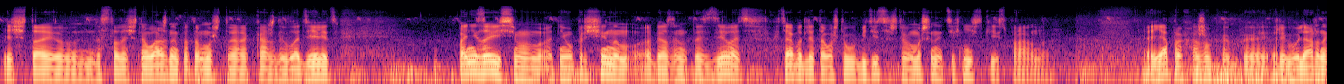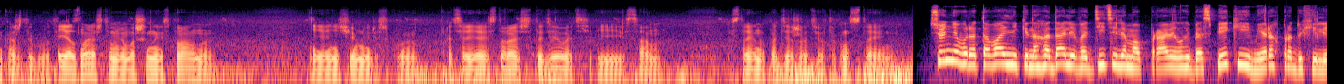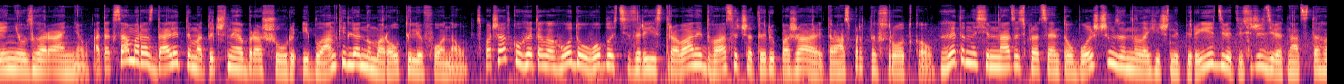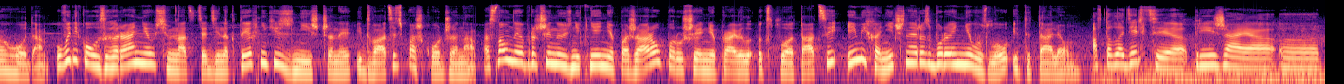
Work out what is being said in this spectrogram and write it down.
я считаю достаточно важным, потому что каждый владелец по независимым от него причинам обязан это сделать, хотя бы для того, чтобы убедиться, что его машина технически исправна. Я прохожу как бы регулярно каждый год. Я знаю, что у меня машина исправна, и я ничем не рискую. Хотя я и стараюсь это делать и сам постоянно поддерживать ее в таком состоянии. Сёння выратавальнікі нагадалі вадзіцелям аб правілах бяспекі і мерах прадухілення ўзгаранняў, а таксама раздалі тэматычныя брашуры і бланкі для нумароў тэлефонаў. З пачатку гэтага года ў вобласці зарэгістраваны 24 пажары транспартных сродкаў. Гэта на 17 процентаў больш, чым за аналагічны перыяд 2019 года. У выніку ўзгаранняў 17 адзінак тэхнікі знішчаны і 20 пашкоджана. Асноўныя прычыны ўзнікнення пажараў, парушэнне правіл эксплуатацыі і механічнае разбурэнне вузлоў і дэталяў. Автовладельцы, приезжая Э,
